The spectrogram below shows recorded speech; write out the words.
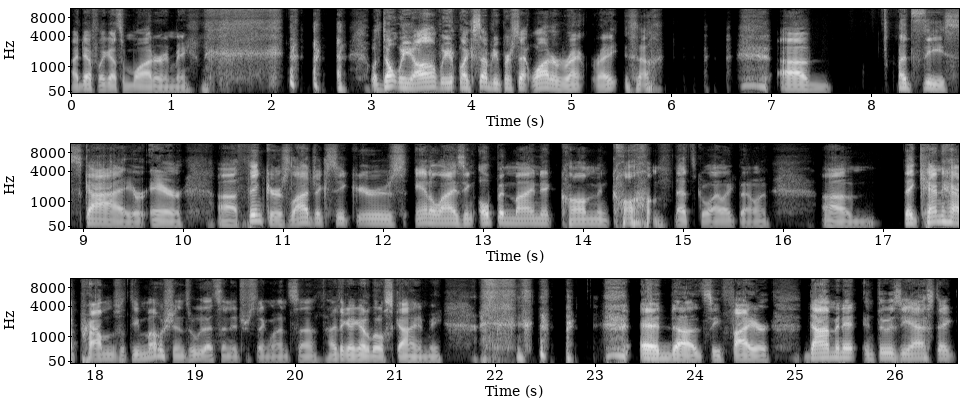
I definitely got some water in me. well, don't we all? We have like 70% water, right? Right. So, um, let's see, sky or air, uh, thinkers, logic seekers, analyzing, open minded, calm and calm. That's cool. I like that one. Um, they can have problems with emotions. Ooh, that's an interesting one. So I think I got a little sky in me. and uh, let's see, fire, dominant, enthusiastic,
